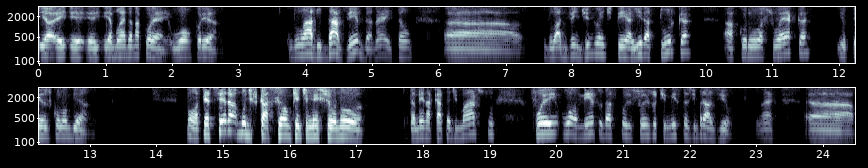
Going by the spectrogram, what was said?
e, a, e, e, a, moeda na Coreia, o won coreano. Do lado da venda, né, então, ah, do lado vendido, a gente tem a lira turca, a coroa sueca e o peso colombiano. Bom, a terceira modificação que a gente mencionou também na carta de março foi o aumento das posições otimistas de Brasil. Né? Uh,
